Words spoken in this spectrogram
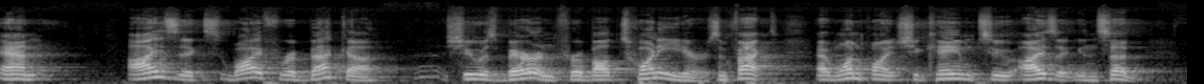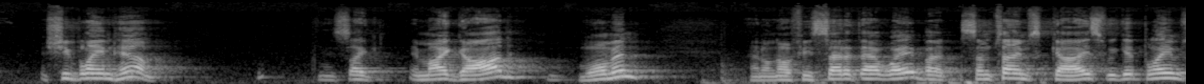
And Isaac's wife, Rebekah, she was barren for about 20 years. In fact, at one point, she came to Isaac and said, She blamed him. It's like, Am I God, woman? I don't know if he said it that way, but sometimes, guys, we get blamed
